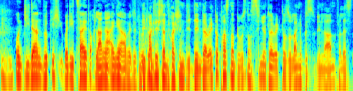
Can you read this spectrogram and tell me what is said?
Mhm. und die dann wirklich über die Zeit auch lange eingearbeitet Die wird. praktisch dann praktisch den, den Director passen hat, du bist noch Senior Director, so lange bis du den Laden verlässt.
